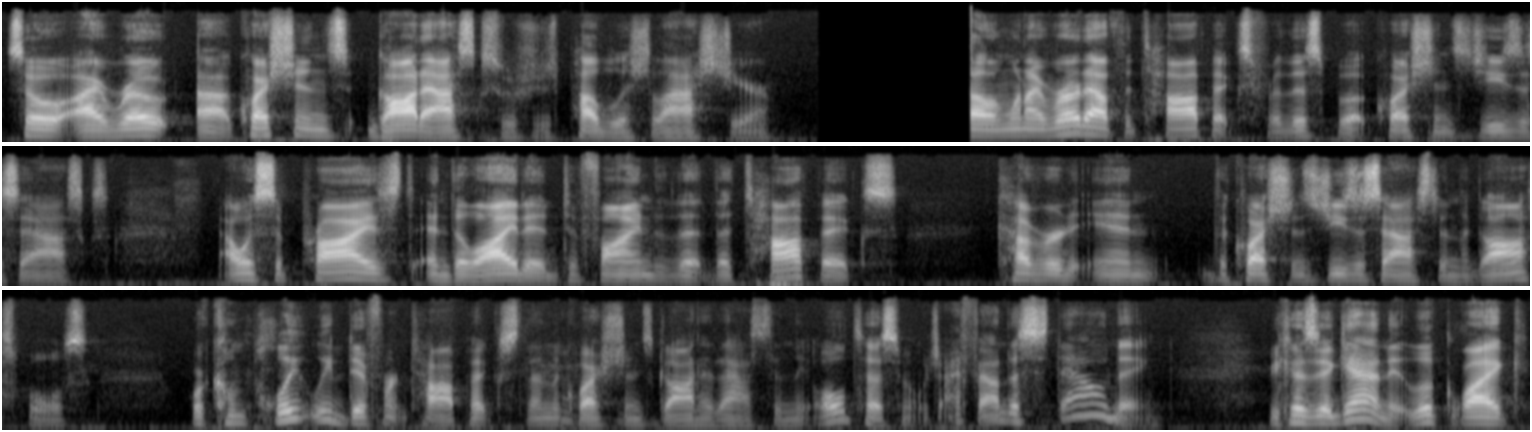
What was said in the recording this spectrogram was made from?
So I wrote uh, Questions God Asks, which was published last year. Well, and when I wrote out the topics for this book, Questions Jesus Asks, I was surprised and delighted to find that the topics covered in the questions Jesus asked in the Gospels were completely different topics than the mm-hmm. questions God had asked in the Old Testament, which I found astounding. Because again, it looked like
